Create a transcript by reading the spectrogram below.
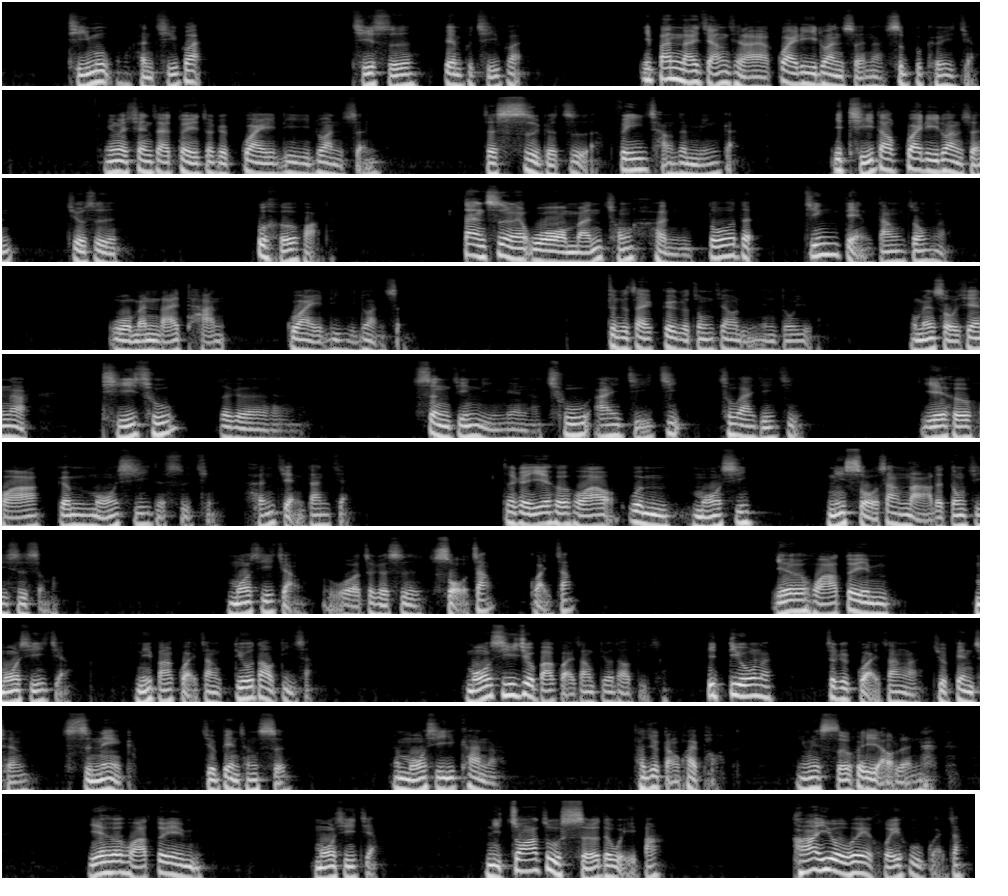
题目很奇怪，其实并不奇怪。一般来讲起来啊，怪力乱神呢是不可以讲，因为现在对这个怪力乱神这四个字啊非常的敏感，一提到怪力乱神就是不合法的。但是呢，我们从很多的经典当中啊，我们来谈怪力乱神，这个在各个宗教里面都有。我们首先呢，提出这个圣经里面呢，《出埃及记》《出埃及记》，耶和华跟摩西的事情，很简单讲，这个耶和华问摩西。你手上拿的东西是什么？摩西讲：“我这个是手杖、拐杖。”耶和华对摩西讲：“你把拐杖丢到地上。”摩西就把拐杖丢到地上，一丢呢，这个拐杖啊就变成 snake，就变成蛇。那摩西一看呢，他就赶快跑。因为蛇会咬人，耶和华对摩西讲：“你抓住蛇的尾巴，它又会恢复拐杖。”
